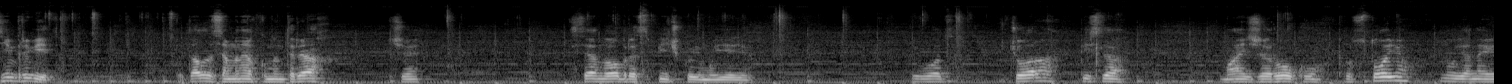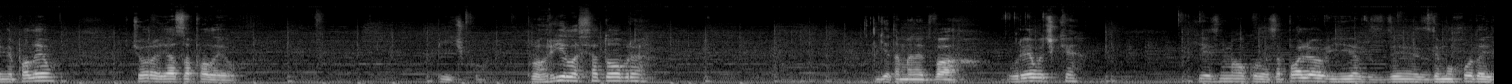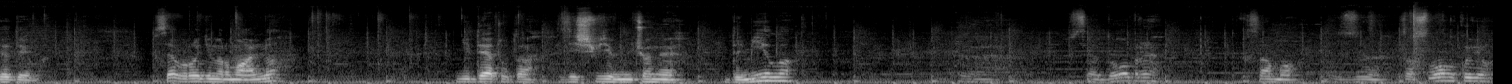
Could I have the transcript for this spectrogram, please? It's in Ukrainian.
Всім привіт! Питалися мене в коментарях, чи все добре з пічкою моєю. І от вчора, після майже року простою, ну я нею не палив, вчора я запалив пічку. Прогрілася добре. Є там в мене два уривочки. Я знімав, коли запалював і як з ди- димохода йде дим. Все вроді нормально. Ніде тут зі швів нічого не диміло. Е, Все добре. Так само з заслонкою.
